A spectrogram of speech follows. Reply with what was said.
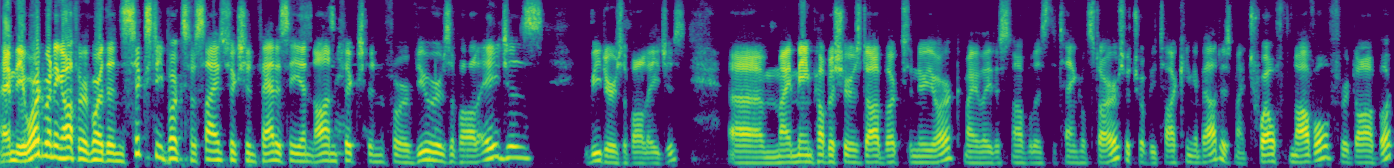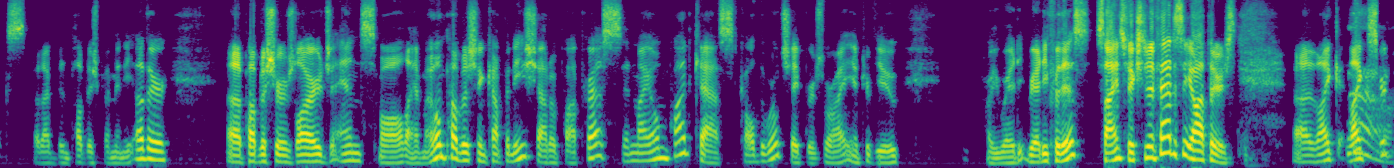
I am the award winning author of more than 60 books of science fiction, fantasy, and nonfiction for viewers of all ages. Readers of all ages. Um, my main publisher is Daw Books in New York. My latest novel is The Tangled Stars, which we'll be talking about, is my 12th novel for Daw Books, but I've been published by many other uh, publishers, large and small. I have my own publishing company, Shadowpaw Press, and my own podcast called The World Shapers, where I interview. Are you ready? Ready for this? Science fiction and fantasy authors, uh, like wow. like certain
